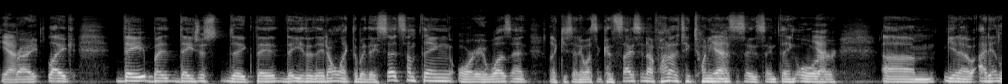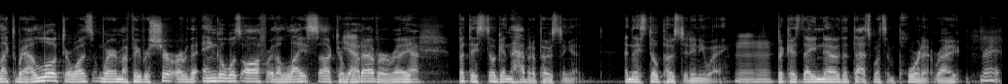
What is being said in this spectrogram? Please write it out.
Yeah. Right. Like they, but they just like they, they either they don't like the way they said something, or it wasn't like you said, it wasn't concise enough. Why did I take twenty Yeah. minutes to say the same thing? Or, um, you know, I didn't like the way I looked, or wasn't wearing my favorite shirt, or the angle was off, or the light sucked, or Yeah. whatever. Right. Yeah. But they still get in the habit of posting it, and they still post it anyway because they know that that's what's important. Right. Mm-hmm. Right.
